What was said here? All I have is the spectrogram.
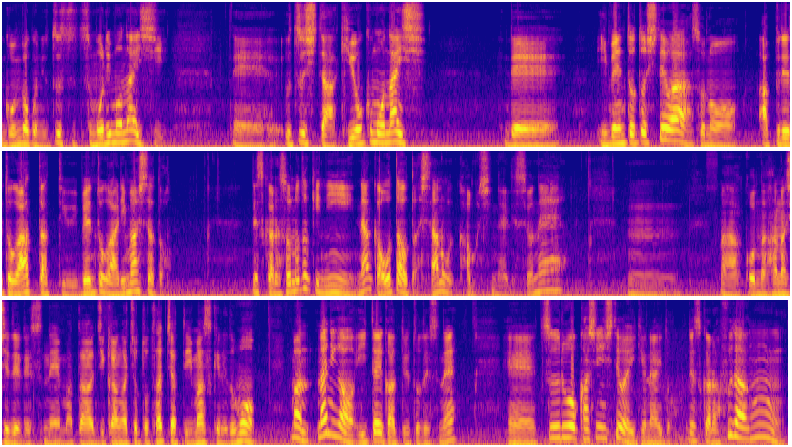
ゴミ箱に移すつもりもないし、えー、移した記憶もないし、で、イベントとしては、その、アップデートがあったっていうイベントがありましたと。ですから、その時になんかオタオタしたのかもしれないですよね。うん。まあ、こんな話でですね、また時間がちょっと経っちゃっていますけれども、まあ、何が言いたいかというとですね、えー、ツールを過信してはいけないと。ですから、普段、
